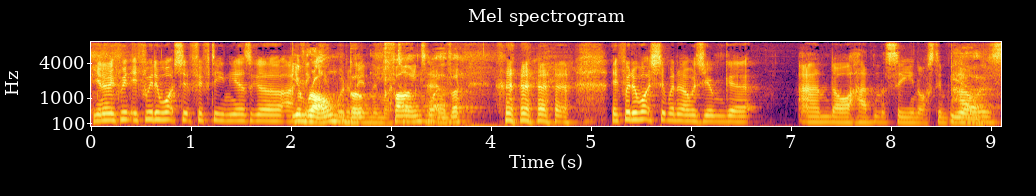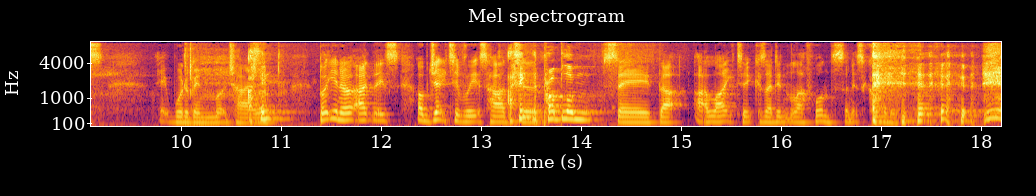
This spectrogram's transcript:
You know, if we if we'd have watched it 15 years ago, I you're think it wrong, would have been in but fine, top 10. whatever. if we'd have watched it when I was younger and or hadn't seen Austin Yeah. Powers, it would have been much higher I think- up. But you know, it's objectively it's hard I to think the problem. say that I liked it because I didn't laugh once, and it's a comedy.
